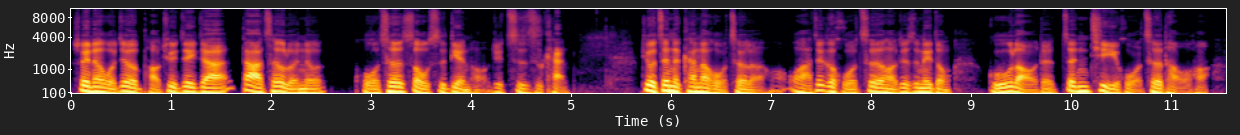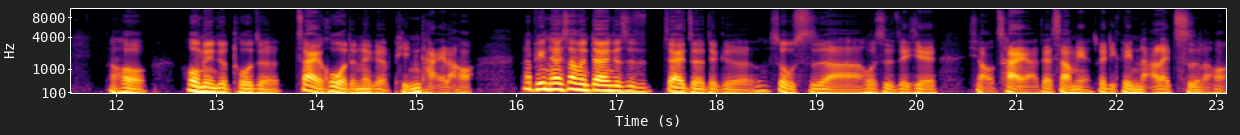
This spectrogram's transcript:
所以呢，我就跑去这家大车轮的火车寿司店哈，去吃吃看。就真的看到火车了，哇！这个火车哈，就是那种古老的蒸汽火车头哈，然后后面就拖着载货的那个平台了哈。那平台上面当然就是载着这个寿司啊，或是这些小菜啊在上面，所以你可以拿来吃了哈。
